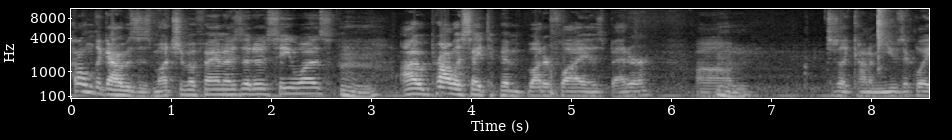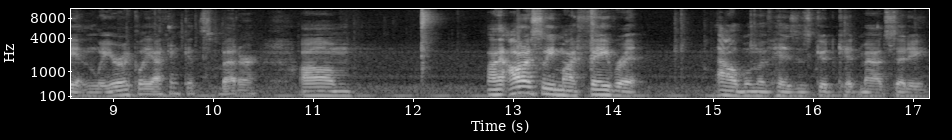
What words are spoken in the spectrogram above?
I don't think I was as much of a fan as it as he was. Mm. I would probably say To Pimp Butterfly is better. Um, Just like kind of musically and lyrically, I think it's better. Um, I honestly, my favorite album of his is Good Kid, Mad City,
